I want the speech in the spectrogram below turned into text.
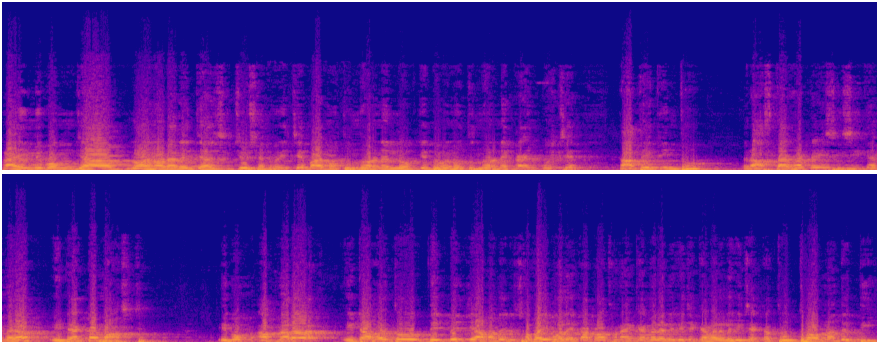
ক্রাইম এবং যা ল অর্ডারের যা সিচুয়েশন হয়েছে বা নতুন ধরনের লোক যেভাবে নতুন ধরনের ক্রাইম করছে, তাতে কিন্তু রাস্তাঘাটে সিসি ক্যামেরা এটা একটা মাস্ট এবং আপনারা এটা হয়তো দেখবেন যে আমাদের সবাই বলে, কাটোয়া থানায় ক্যামেরা লেগেছে ক্যামেরা লেগেছে। একটা তথ্য আপনাদের দিই।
